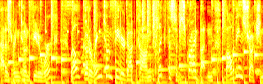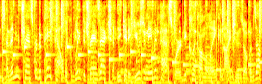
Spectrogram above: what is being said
How does Ringtone Feeder work? Well, go to ringtonefeeder.com, click the subscribe button, follow the instructions, and then you're transferred to PayPal to complete the transaction. You get a username and password, you click on the link, and iTunes opens up,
